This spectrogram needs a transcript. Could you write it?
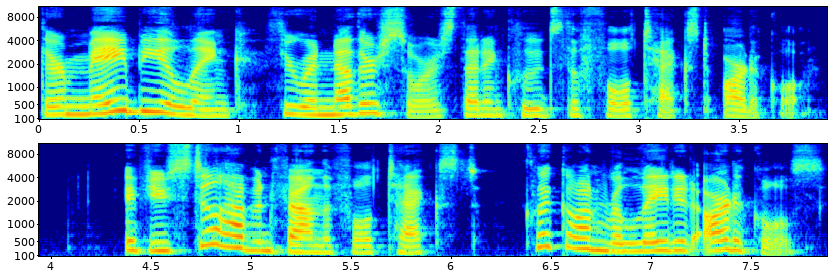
there may be a link through another source that includes the full text article. If you still haven't found the full text, click on Related Articles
